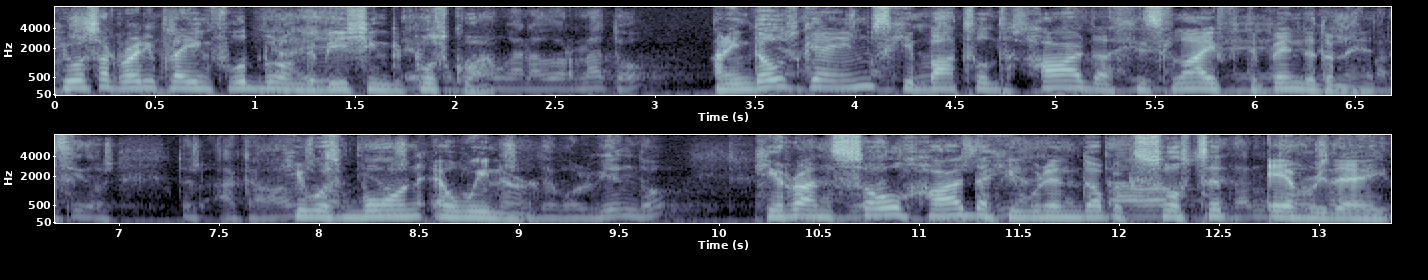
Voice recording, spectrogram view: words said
he was already playing football on the beach in Guipúzcoa. And in those games, he battled hard as his life eh, depended on it. He was born a winner. He ran so hard that he would end up exhausted every day.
